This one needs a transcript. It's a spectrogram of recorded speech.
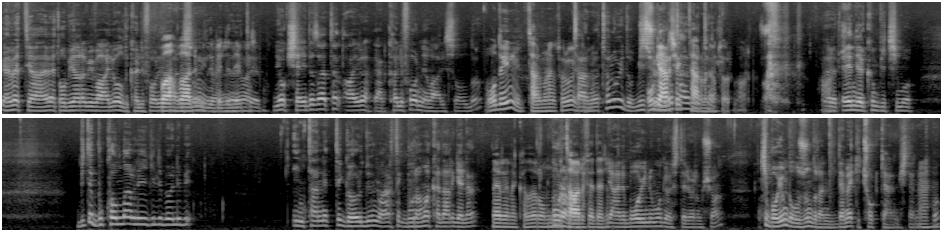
evet ya evet o bir ara bir vali oldu Kaliforniya Va- valisi vali miydi, yani. belediye Evet, başkanı? evet. Yok şeyde zaten ayrı yani Kaliforniya valisi oldu. O değil miydi? Terminator oydu. Terminator oydu. Biz O gerçek Terminator. Terminator bu arada. Evet en yakın biçim o. Bir de bu konularla ilgili böyle bir internette gördüğüm artık burama kadar gelen Nerene kadar onu da bir tarif edelim. yani boynumu gösteriyorum şu an. Ki boyum da uzundur hani demek ki çok gelmiş demek Hı hı. bu.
